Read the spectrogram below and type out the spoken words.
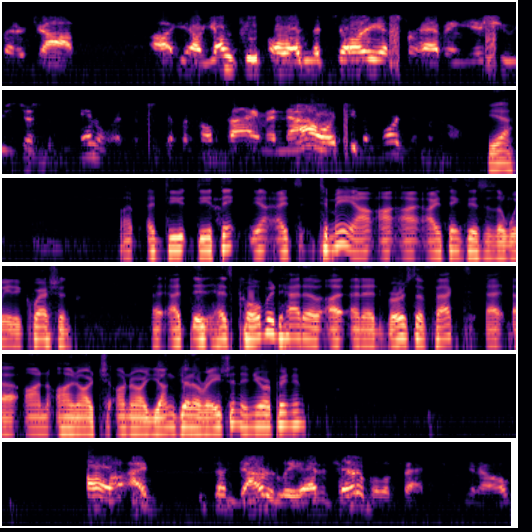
better job. Uh, you know, young people are notorious for having issues just to begin with. It's a difficult time, and now it's even more difficult. Yeah. Uh, uh, do, you, do you think? Yeah, it's, to me, I, I, I think this is a weighted question. Uh, uh, has COVID had a, a, an adverse effect at, on on our on our young generation, in your opinion? Oh, I, it's undoubtedly had a terrible effect. You know,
